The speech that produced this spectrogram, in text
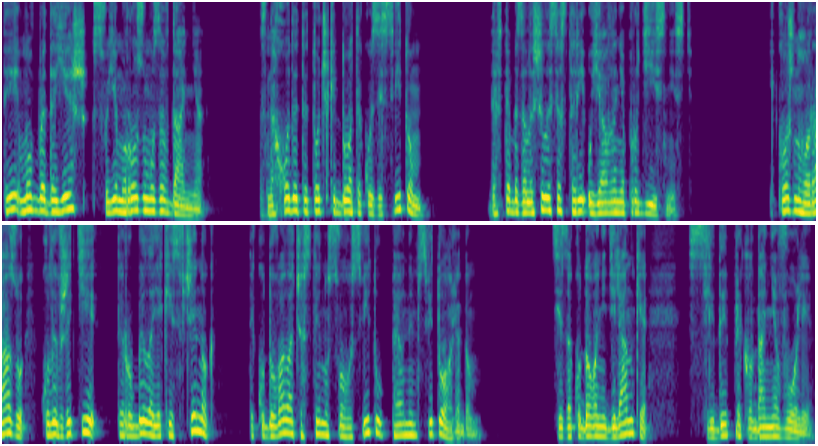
Ти мов би, даєш своєму розуму завдання знаходити точки дотику зі світом, де в тебе залишилися старі уявлення про дійсність. І кожного разу, коли в житті ти робила якийсь вчинок, ти кодувала частину свого світу певним світоглядом. Ці закодовані ділянки сліди прикладання волі.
